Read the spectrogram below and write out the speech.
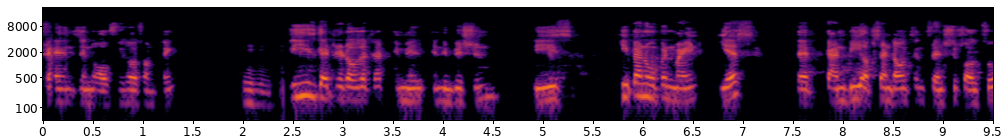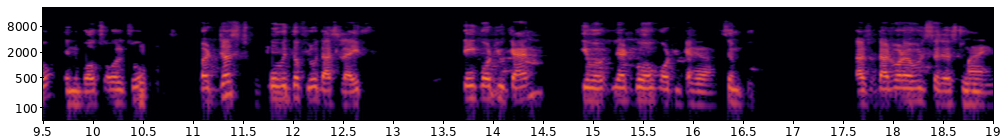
friends in office or something. Mhm. please get rid of that, that inhibition. Please keep an open mind. Yes there can be ups and downs in friendships also in works also. But just go with the flow that's life. Take what you can give a, let go of what you can Yeah. simple that's, that's what i would suggest to Nice.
